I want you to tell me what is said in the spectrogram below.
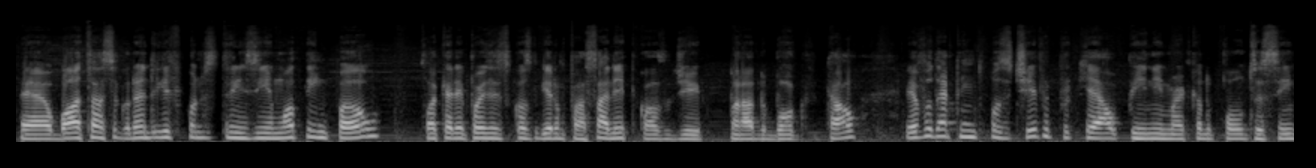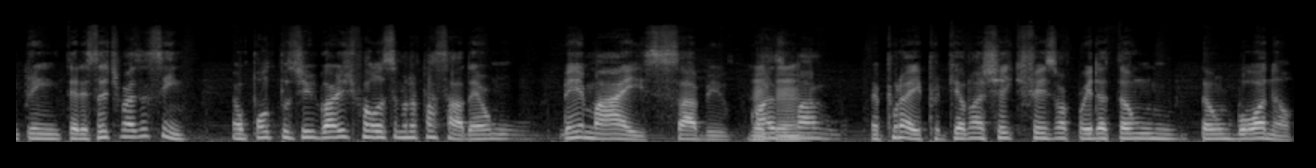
É, o Bottas tava segurando e ele ficou nesse trenzinho um tempão. Só que depois eles conseguiram passar ali por causa de parar do box e tal. Eu vou dar ponto positivo, porque a Alpine marcando pontos é sempre interessante, mas assim, é um ponto positivo, igual a gente falou semana passada. É um B, sabe? Quase uhum. uma. É por aí, porque eu não achei que fez uma corrida tão, tão boa, não.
